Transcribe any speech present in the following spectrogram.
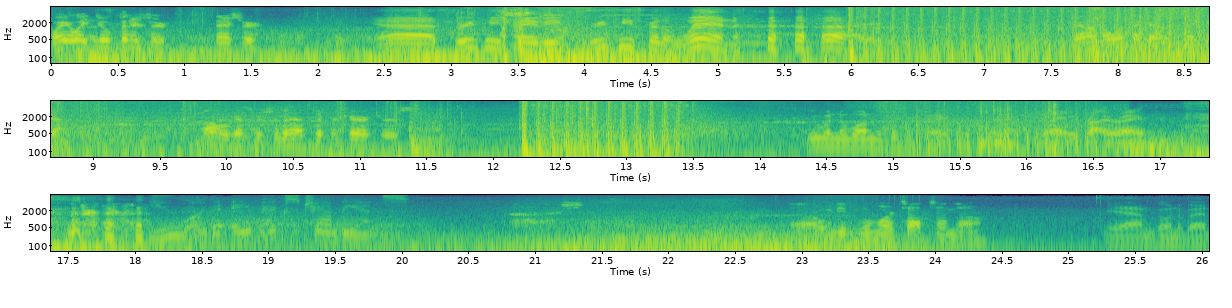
Wait, wait, do finisher. Finisher. Yeah, three piece, baby. Three piece for the win. I don't know what that guy was thinking. Oh, I guess we should have had different characters. we wouldn't have won with different characters. Yeah, you're probably right. You are the Apex champions. Uh, we need one more top 10 though. Yeah, I'm going to bed.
